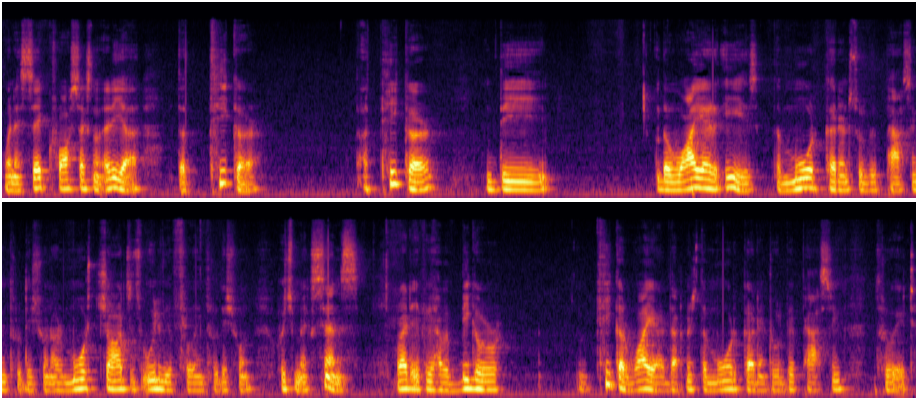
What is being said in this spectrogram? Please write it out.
when I say cross sectional area the thicker a thicker the the wire is, the more currents will be passing through this one or more charges will be flowing through this one, which makes sense, right? If you have a bigger, thicker wire, that means the more current will be passing through it.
